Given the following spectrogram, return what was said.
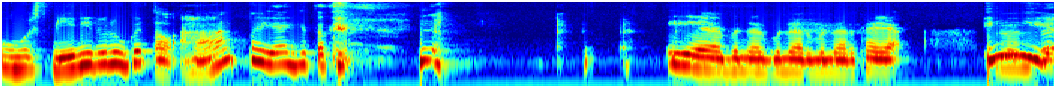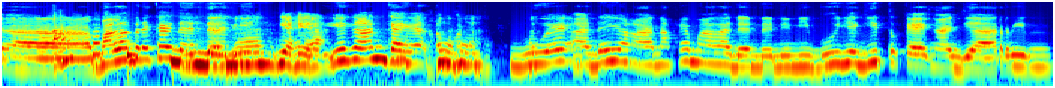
umur segini dulu gue tau apa ya gitu iya benar-benar benar kayak Iya, malah mereka dandanin, gitu kan? ya, ya. ya kan kayak temen gue ada yang anaknya malah dandanin ibunya gitu kayak ngajarin.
